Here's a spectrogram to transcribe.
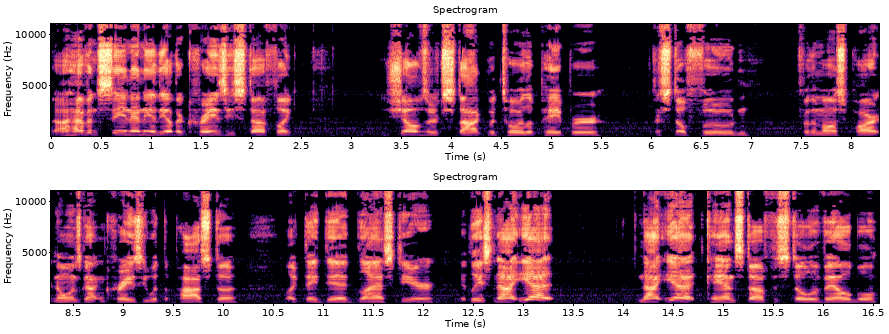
Now, I haven't seen any of the other crazy stuff like shelves are stocked with toilet paper. There's still food for the most part. No one's gotten crazy with the pasta like they did last year. At least not yet. Not yet. Canned stuff is still available.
